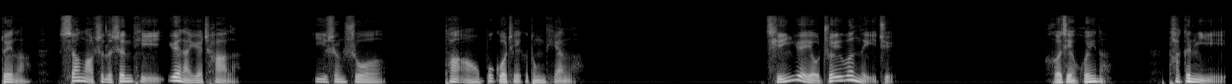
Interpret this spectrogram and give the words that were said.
对了，肖老师的身体越来越差了，医生说，他熬不过这个冬天了。”秦月又追问了一句：“何建辉呢？他跟你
